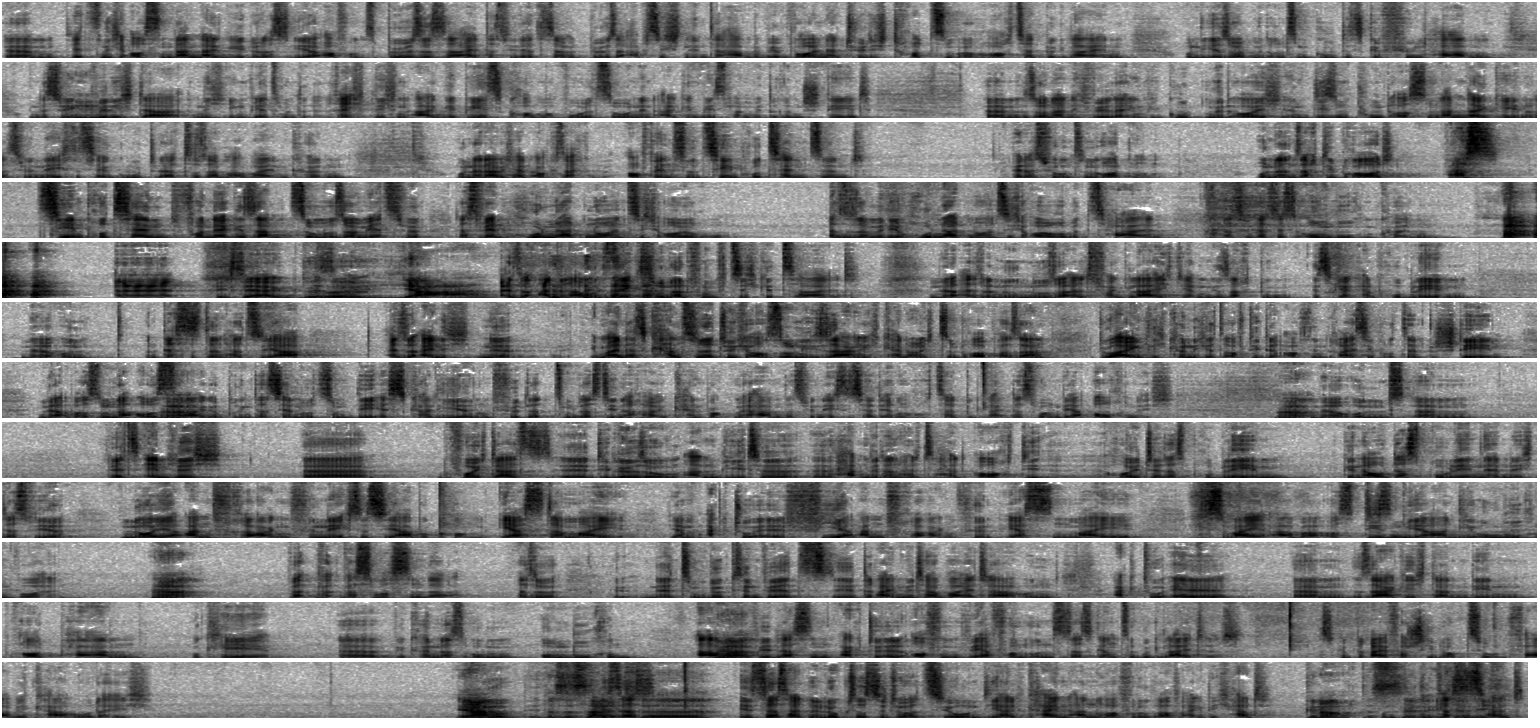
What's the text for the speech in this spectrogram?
ähm, jetzt nicht auseinandergeht oder dass ihr auf uns böse seid, dass wir jetzt damit böse Absichten hinter haben. Wir wollen natürlich trotzdem eure Hochzeit begleiten und ihr sollt mit uns ein gutes Gefühl haben. Und deswegen mhm. will ich da nicht irgendwie jetzt mit rechtlichen AGBs kommen, obwohl es so in den AGBs bei mir drin steht, ähm, sondern ich will da irgendwie gut mit euch in diesem Punkt auseinandergehen und dass wir nächstes Jahr gut äh, zusammenarbeiten können. Und dann habe ich halt auch gesagt, auch wenn es nur 10% sind, wäre das für uns in Ordnung. Und dann sagt die Braut, was? 10% von der Gesamtsumme sollen wir jetzt für, das wären 190 Euro. Also sollen wir dir 190 Euro bezahlen, dass wir das jetzt umbuchen können? äh, ich sage, also, ja. Also andere haben uns 650 gezahlt. Ne? Also nur, nur so als Vergleich. Die haben gesagt, du, ist gar kein Problem. Ne? Und, und das ist dann halt so, ja, also eigentlich, ne, ich meine, das kannst du natürlich auch so nicht sagen. Ich kann auch nicht zum Brautpaar sagen, du, eigentlich könnte ich jetzt auf, die, auf den 30 Prozent bestehen. Ne, aber so eine Aussage ja. bringt das ja nur zum Deeskalieren und führt dazu, dass die nachher keinen Bock mehr haben, dass wir nächstes Jahr deren Hochzeit begleiten. Das wollen wir auch nicht. Ja. Ne, und ähm, letztendlich äh, bevor ich da äh, die Lösung anbiete, äh, hatten wir dann halt, halt auch die, heute das Problem, genau das Problem nämlich, dass wir neue Anfragen für nächstes Jahr bekommen. 1. Mai. Wir haben aktuell vier Anfragen für den 1. Mai, zwei aber aus diesem Jahr, die umbuchen wollen. Ja. Was, was machst du denn da? Also ne, zum Glück sind wir jetzt äh, drei Mitarbeiter und aktuell ähm, sage ich dann den Brautpaaren, okay, äh, wir können das um, umbuchen, aber Ja. wir lassen aktuell offen, wer von uns das Ganze begleitet. Es gibt drei verschiedene Optionen, Fabi, Caro oder ich. Ja, Nur, das ist halt, ist das- äh, Ist das halt eine Luxussituation, die halt kein anderer Fotograf eigentlich hat. genau, das Und, und das ja ist nicht. halt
